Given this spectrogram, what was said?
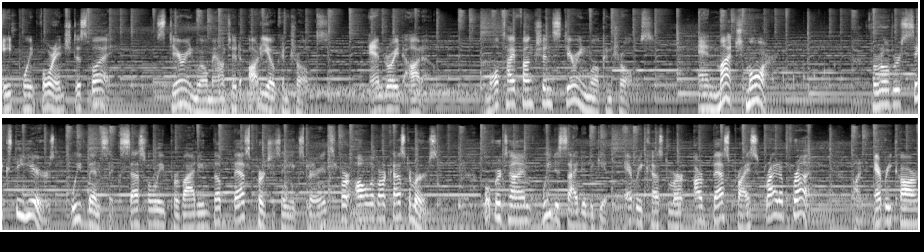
8.4 inch display, steering wheel mounted audio controls, Android Auto, multifunction steering wheel controls, and much more. For over 60 years, we've been successfully providing the best purchasing experience for all of our customers. Over time, we decided to give every customer our best price right up front on every car,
